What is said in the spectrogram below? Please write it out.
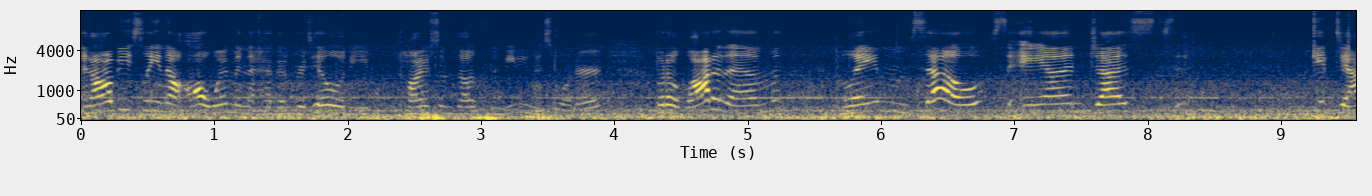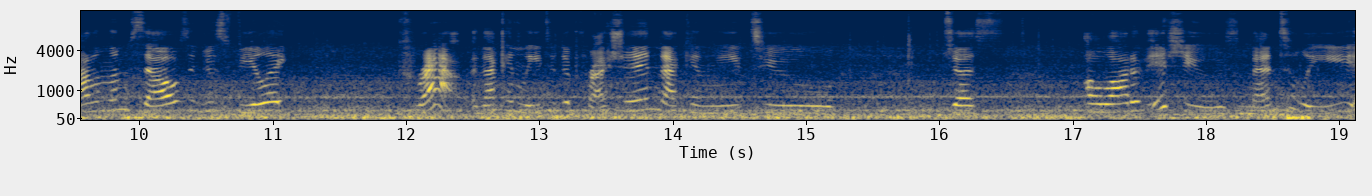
And obviously, not all women that have infertility punish themselves with an eating disorder, but a lot of them blame themselves and just get down on themselves and just feel like crap. And that can lead to depression, that can lead to just a lot of issues mentally,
